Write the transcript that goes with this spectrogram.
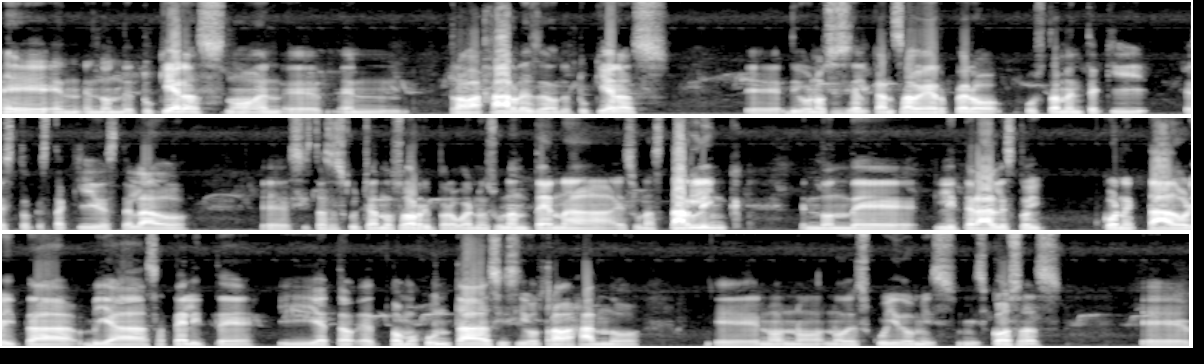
eh, en, en, donde tú quieras, ¿no? en, en, trabajar desde donde tú quieras. digo, no sé si alcanza a ver, pero justamente aquí, esto que está aquí de este lado, eh, si estás escuchando, sorry, pero bueno, es una antena, es una Starlink, en donde literal estoy conectado ahorita vía satélite y tomo juntas y sigo trabajando, eh, no, no, no, descuido mis, mis cosas. Eh,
